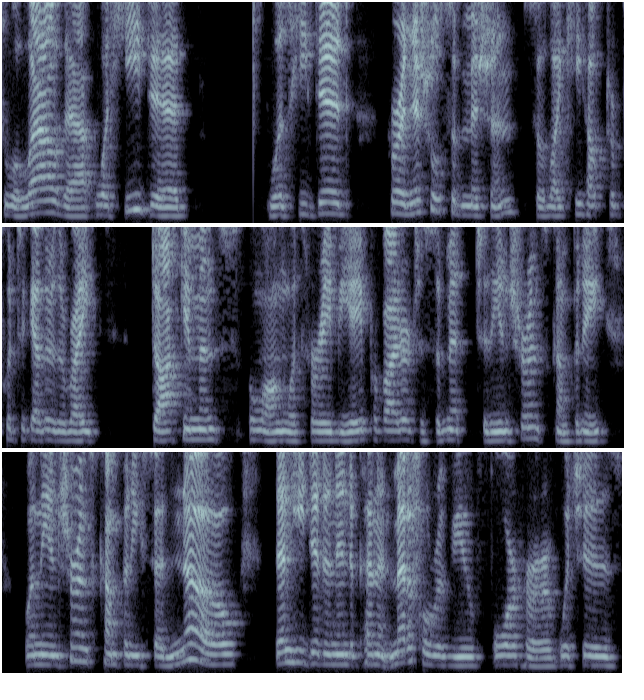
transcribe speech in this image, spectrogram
to allow that. What he did was he did her initial submission. So, like, he helped her put together the right documents along with her ABA provider to submit to the insurance company. When the insurance company said no, then he did an independent medical review for her, which is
